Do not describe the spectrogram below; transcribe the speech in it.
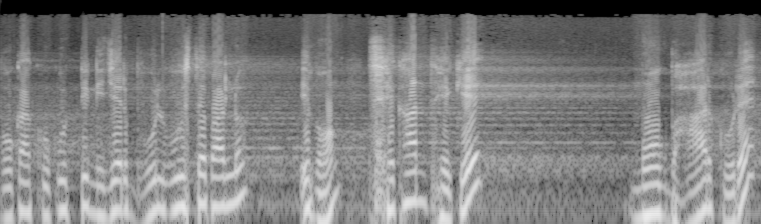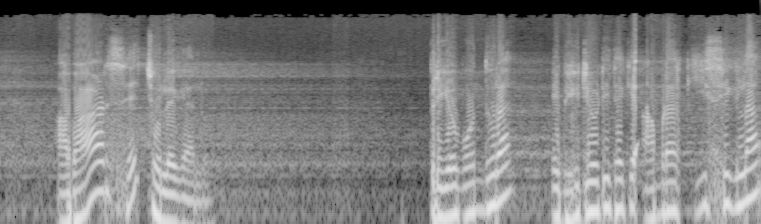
বোকা কুকুরটি নিজের ভুল বুঝতে পারল এবং সেখান থেকে মুখ ভার করে আবার সে চলে গেল। প্রিয় বন্ধুরা, এই ভিডিওটি থেকে আমরা কি শিখলাম?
